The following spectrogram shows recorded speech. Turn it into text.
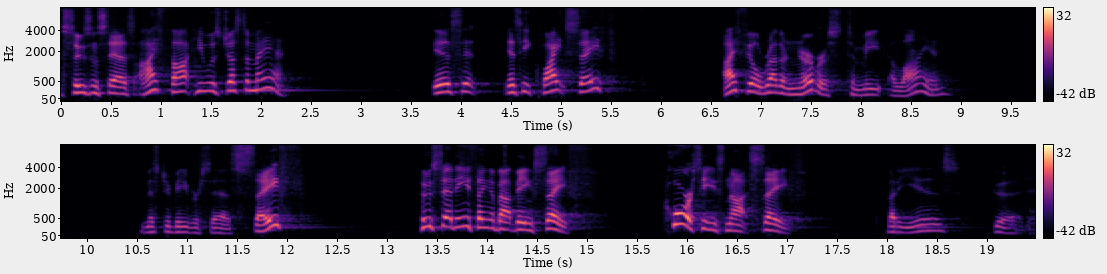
Susan says, I thought he was just a man. Is, it, is he quite safe? I feel rather nervous to meet a lion. Mr. Beaver says, Safe? Who said anything about being safe? Of course, he's not safe, but he is good.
